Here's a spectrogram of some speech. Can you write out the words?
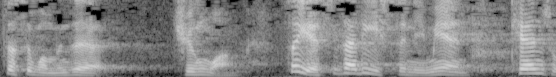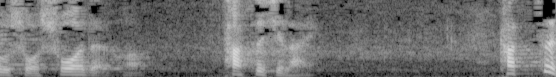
这是我们的君王，这也是在历史里面天主所说的啊，他自己来，他自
